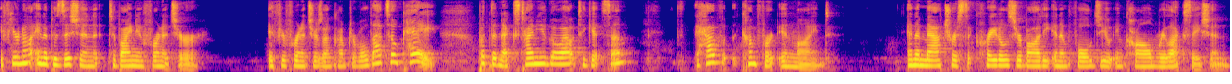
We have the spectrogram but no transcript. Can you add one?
If you're not in a position to buy new furniture, if your furniture is uncomfortable, that's okay. But the next time you go out to get some, have comfort in mind and a mattress that cradles your body and enfolds you in calm relaxation.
